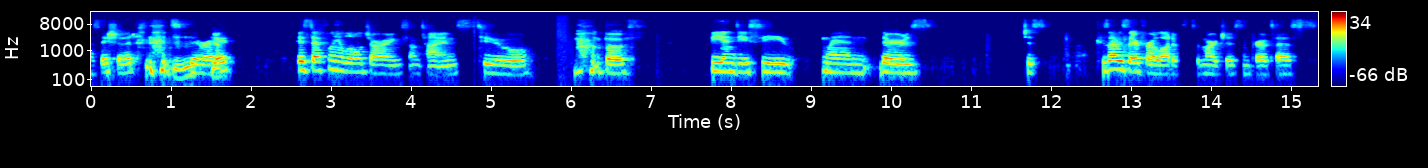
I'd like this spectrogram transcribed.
as they should. it's mm-hmm. their right. Yeah. It's definitely a little jarring sometimes to both be in DC when there's just because I was there for a lot of the marches and protests.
